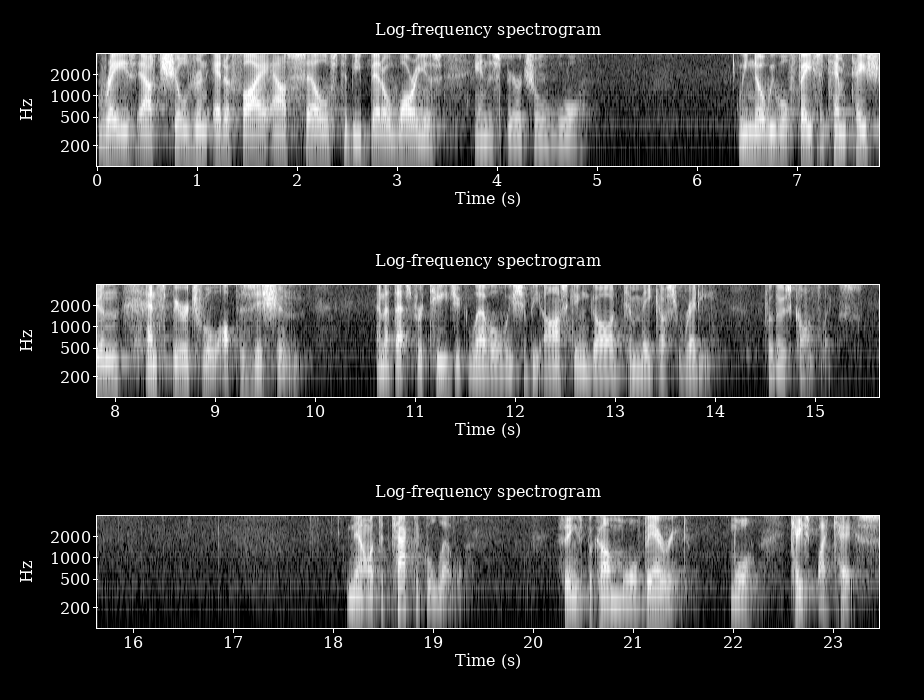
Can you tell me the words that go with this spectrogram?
raise our children, edify ourselves to be better warriors in the spiritual war. We know we will face temptation and spiritual opposition. And at that strategic level, we should be asking God to make us ready for those conflicts. Now, at the tactical level, things become more varied, more case by case.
